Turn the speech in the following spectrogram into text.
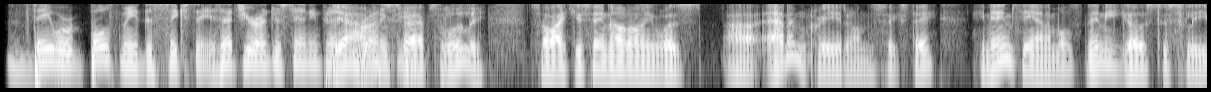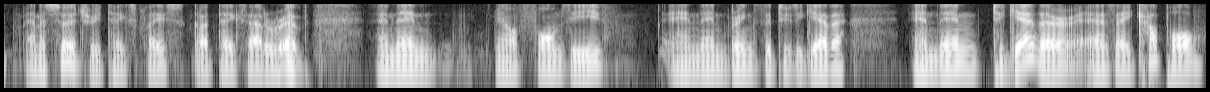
they were both made the sixth day. Is that your understanding, Pastor yeah, Ross? I think so, absolutely. So, like you say, not only was uh, Adam created on the sixth day, he names the animals, then he goes to sleep, and a surgery takes place. God takes out a rib, and then you know forms Eve, and then brings the two together, and then together as a couple,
